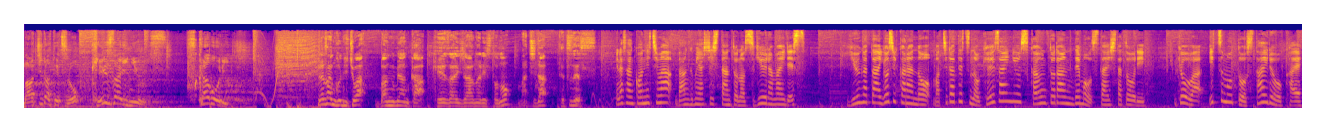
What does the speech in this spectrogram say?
町田鉄の経済ニュース。深掘り。皆さんこんにちは。番組アンカー経済ジャーナリストの町田鉄です。皆さんこんにちは。番組アシスタントの杉浦舞です。夕方4時からの町田鉄の経済ニュースカウントダウンでもお伝えした通り今日はいつもとスタイルを変え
